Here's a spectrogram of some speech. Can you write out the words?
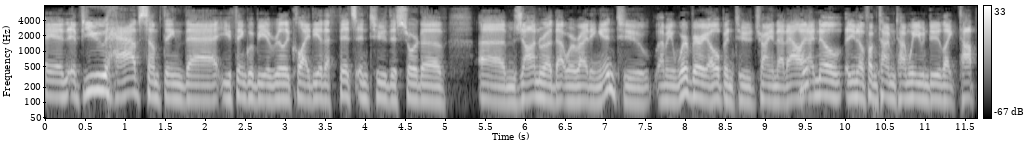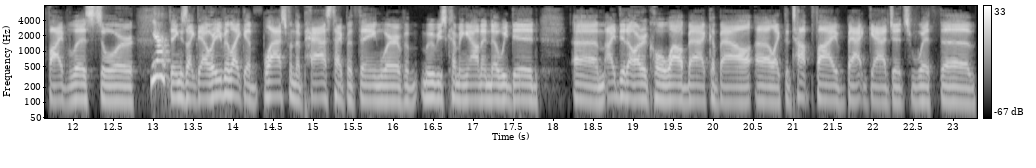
and if you have something that you think would be a really cool idea that fits into this sort of um, genre that we're writing into, I mean, we're very open to trying that out. I know, you know, from time to time we even do like top five lists or yeah. things like that, or even like a blast from the past type of thing where if a movie's coming out, I know we did, um, I did an article a while back about uh, like the top five bat gadgets with the,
